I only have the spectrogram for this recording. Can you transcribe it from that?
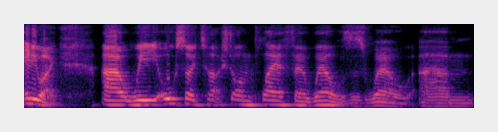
anyway, uh, we also touched on player farewells as well. Um,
